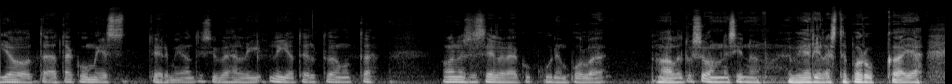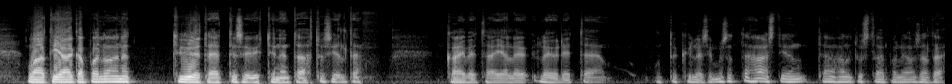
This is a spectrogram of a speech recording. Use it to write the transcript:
joo, tämä takumies-termi on tietysti vähän li- liioteltua, mutta on se selvää, kun kuuden puolueen hallitus on, niin siinä on hyvin erilaista porukkaa ja vaatii aika paljon aina työtä, että se yhteinen tahto sieltä kaivetaan ja löydetään. Mutta kyllä semmoista tähän asti on tämä hallitus paljon osalta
